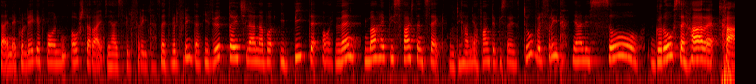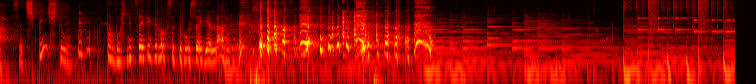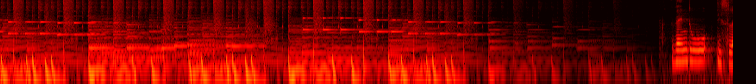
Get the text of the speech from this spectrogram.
Eine Kollegin von Österreich, sie heißt Wilfriede, sagt Wilfriede, ich würde Deutsch lernen, aber ich bitte euch, wenn ich mache etwas falsch, dann sag. Und ich habe angefangen, etwas zu reden. Du, Wilfriede, ich habe so große Haare gehabt. Sagt, spinnst du? da musst du nicht sagen große, du musst sagen lang.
